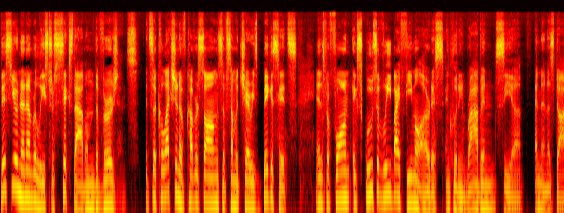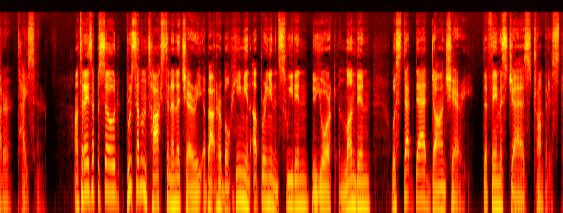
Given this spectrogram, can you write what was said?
This year, Neneh released her sixth album, The Versions. It's a collection of cover songs of some of Cherry's biggest hits and is performed exclusively by female artists, including Robyn, Sia, and Neneh's daughter, Tyson. On today's episode, Bruce Headlam talks to Neneh Cherry about her bohemian upbringing in Sweden, New York, and London with stepdad Don Cherry, the famous jazz trumpetist.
